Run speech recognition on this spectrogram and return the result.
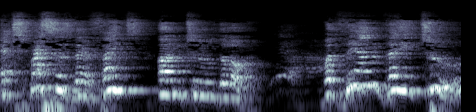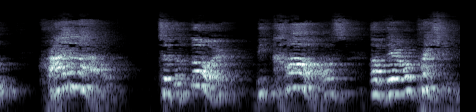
expresses their thanks unto the Lord. But then they too cried aloud to the Lord because of their oppression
